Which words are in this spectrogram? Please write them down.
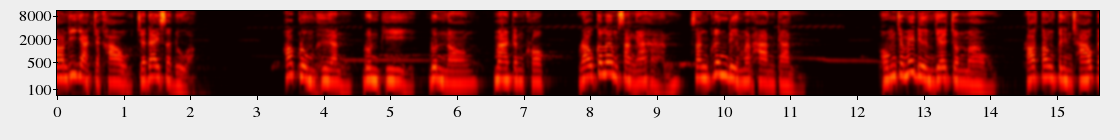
ตอนที่อยากจะเข้าจะได้สะดวก เพราะกลุ่มเพื่อน รุ่นพี่ รุ่นน้อง มากันครบ เราก็เริ่มสั่งอาหาร สั่งเครื่องดื่มมาทานกัน ผมจะไม่ดื่มเยอะจนเมา เพราะต้องตื่นเช้าไป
